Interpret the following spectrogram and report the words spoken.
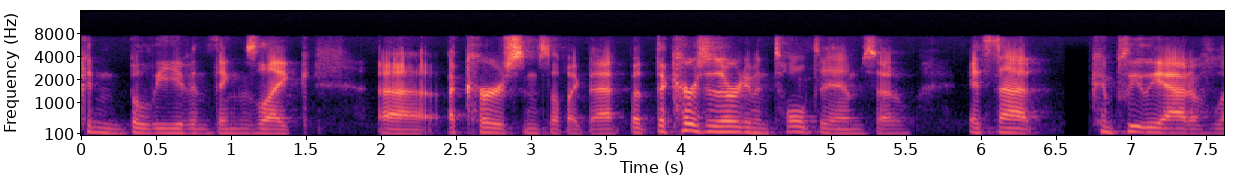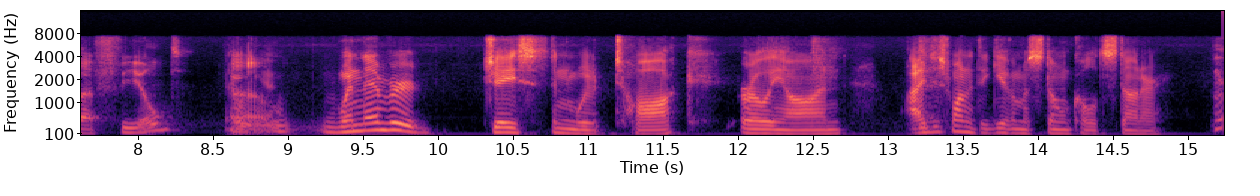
can believe in things like uh, a curse and stuff like that. But the curse has already been told to him, so it's not completely out of left field. Uh, whenever Jason would talk early on, I just wanted to give him a stone cold stunner.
